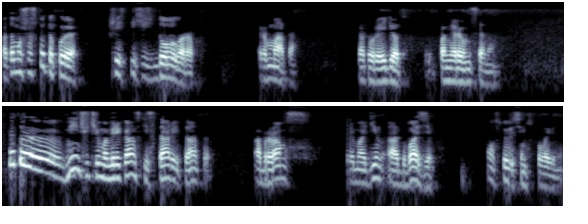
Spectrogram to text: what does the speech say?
Потому что что такое 6 тысяч долларов армата, который идет по мировым ценам? Это меньше, чем американский старый танк Абрамс М1А2 ЗЕП. Он стоит 7,5.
